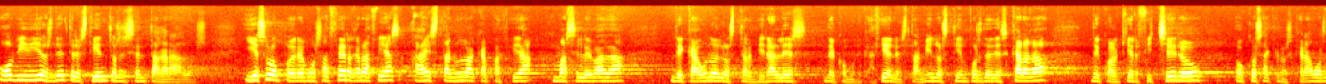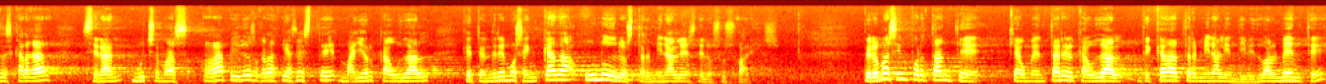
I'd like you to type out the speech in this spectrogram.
o vídeos de 360 grados. Y eso lo podremos hacer gracias a esta nueva capacidad más elevada de cada uno de los terminales de comunicaciones. También los tiempos de descarga de cualquier fichero o cosa que nos queramos descargar serán mucho más rápidos gracias a este mayor caudal que tendremos en cada uno de los terminales de los usuarios. Pero más importante que aumentar el caudal de cada terminal individualmente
